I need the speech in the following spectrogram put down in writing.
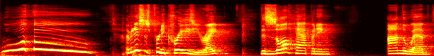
Woohoo! I mean, this is pretty crazy, right? This is all happening on the web.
